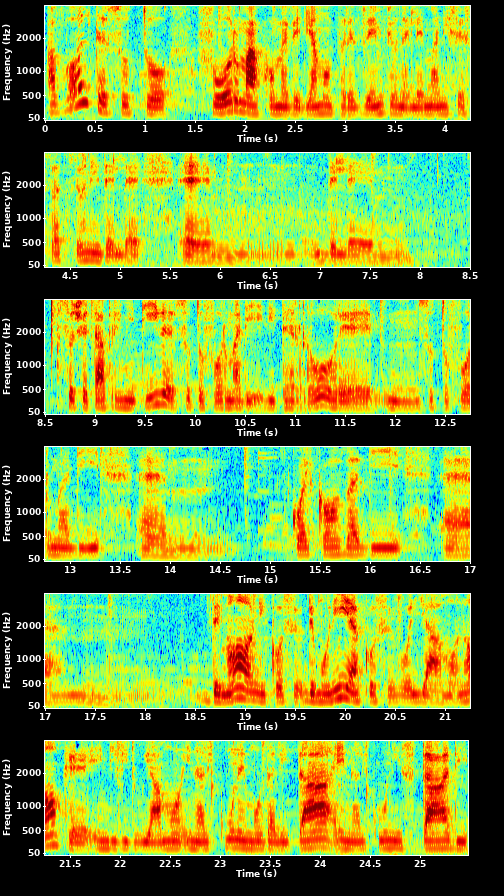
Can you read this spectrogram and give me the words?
a volte sotto forma come vediamo per esempio nelle manifestazioni delle, eh, delle società primitive sotto forma di, di terrore, mh, mm, sotto forma di ehm, qualcosa di ehm, demonico, se, demoniaco se vogliamo, no? che individuiamo in alcune modalità e in alcuni stadi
